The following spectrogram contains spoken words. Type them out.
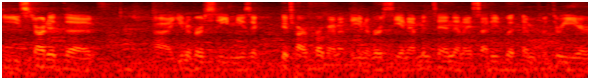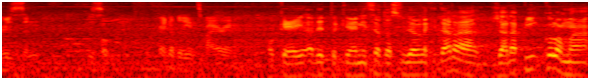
he started the uh, university music guitar program at the university in Edmonton, and I studied with him for three years, and was incredibly inspiring. Ok, ha detto che ha iniziato a studiare la chitarra già da piccolo, ma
